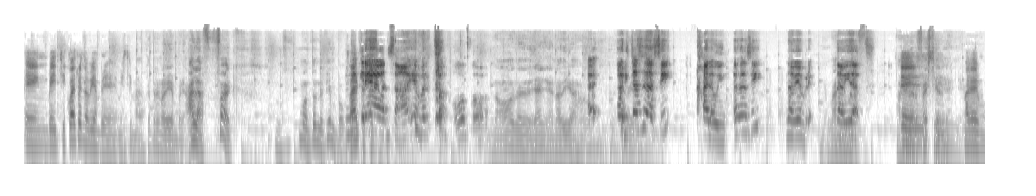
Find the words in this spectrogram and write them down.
en 24 de noviembre, mi estimado. 4 de noviembre. ¡Ah, la fuck! Un montón de tiempo. Ni creas, ¿ah? Ya falta poco. No, no, ya, ya, no digas. ¿no? Ahorita haces así, Halloween. Haces así, noviembre, Más Navidad. Gamer Eh, Festival, sí, Magemo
